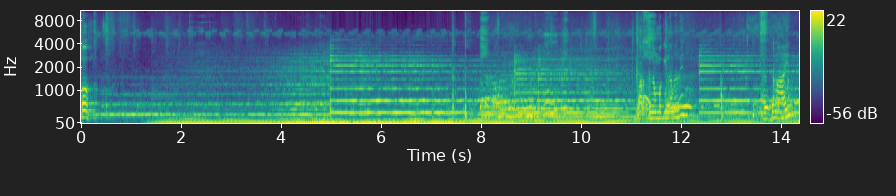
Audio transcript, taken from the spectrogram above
Oh, Parto nang maging ano rin. Ayaw kumain.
